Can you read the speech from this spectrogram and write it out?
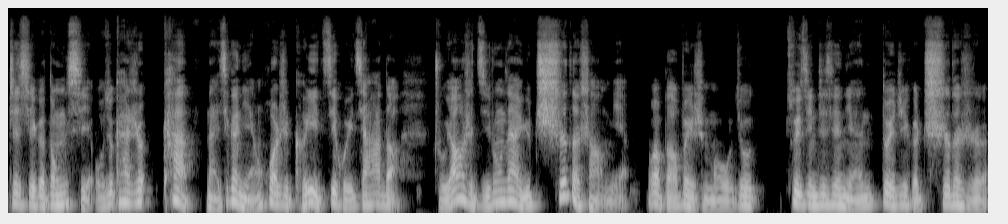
这些个东西，我就开始看哪些个年货是可以寄回家的，主要是集中在于吃的上面。我也不知道为什么，我就最近这些年对这个吃的是。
